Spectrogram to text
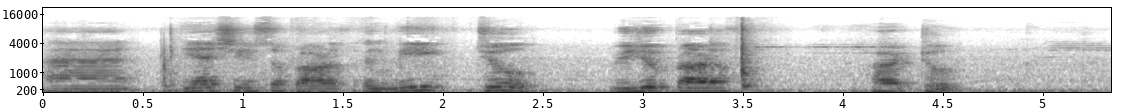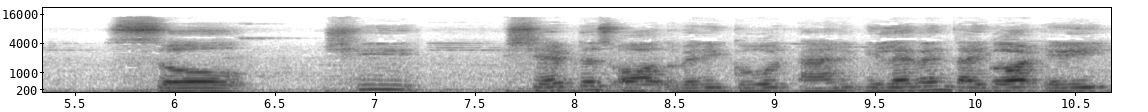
and yeah she's so proud of and we too we too proud of her too. So she shaped us all very good and in 11th i got 80,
